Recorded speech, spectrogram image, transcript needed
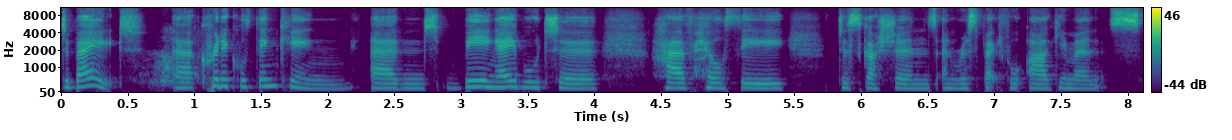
debate, uh, critical thinking, and being able to have healthy discussions and respectful arguments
